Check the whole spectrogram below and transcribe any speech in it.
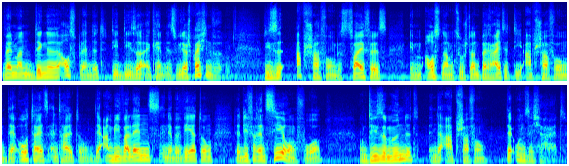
wenn man Dinge ausblendet, die dieser Erkenntnis widersprechen würden. Diese Abschaffung des Zweifels im Ausnahmezustand bereitet die Abschaffung der Urteilsenthaltung, der Ambivalenz in der Bewertung, der Differenzierung vor und diese mündet in der Abschaffung der Unsicherheit.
